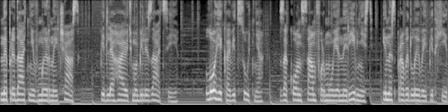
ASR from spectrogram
непридатні в мирний час, підлягають мобілізації. Логіка відсутня. Закон сам формує нерівність і несправедливий підхід.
